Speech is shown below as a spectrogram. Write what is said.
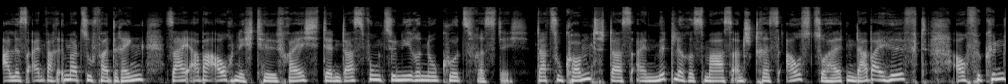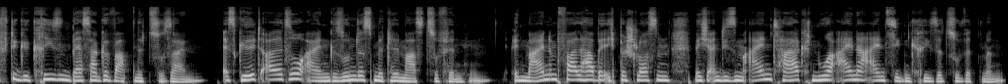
Alles einfach immer zu verdrängen sei aber auch nicht hilfreich, denn das funktioniere nur kurzfristig. Dazu kommt, dass ein mittleres Maß an Stress auszuhalten dabei hilft, auch für künftige Krisen besser gewappnet zu sein. Es gilt also, ein gesundes Mittelmaß zu finden. In meinem Fall habe ich beschlossen, mich an diesem einen Tag nur einer einzigen Krise zu widmen.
